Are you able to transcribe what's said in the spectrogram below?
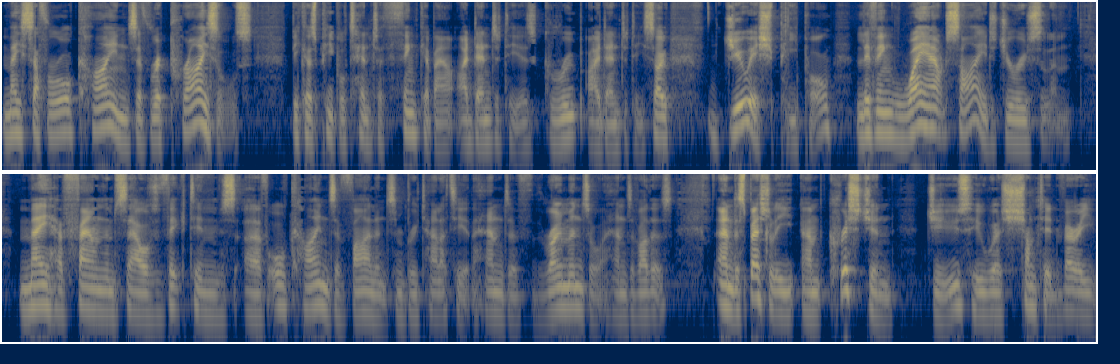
may suffer all kinds of reprisals because people tend to think about identity as group identity. So, Jewish people living way outside Jerusalem may have found themselves victims of all kinds of violence and brutality at the hands of the Romans or the hands of others, and especially um, Christian Jews who were shunted very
